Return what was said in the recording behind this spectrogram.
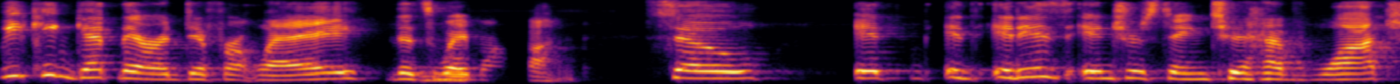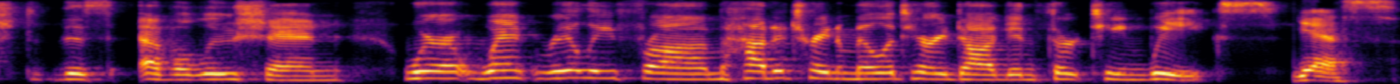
we can get there a different way that's mm-hmm. way more fun. So it, it it is interesting to have watched this evolution where it went really from how to train a military dog in 13 weeks. Yes.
